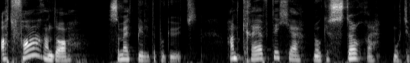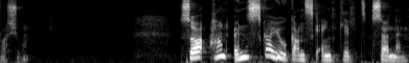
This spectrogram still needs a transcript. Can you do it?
at faren, da, som er et bilde på Gud, han krevde ikke noe større motivasjon. Så han ønska jo ganske enkelt sønnen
